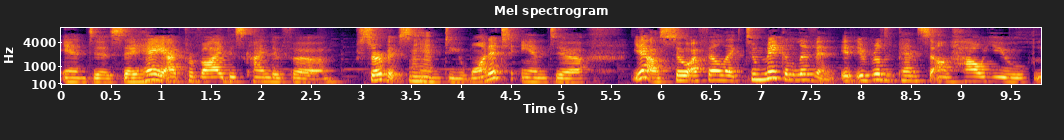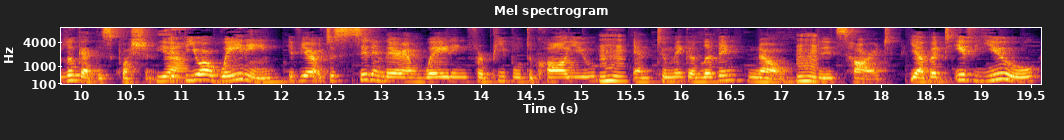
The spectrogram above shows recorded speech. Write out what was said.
and uh, say, hey, I provide this kind of uh, service, and do you want it? And uh, yeah, so I felt like to make a living, it, it really depends on how you look at this question. Yeah. If you are waiting, if you're just sitting there and waiting for people to call you mm-hmm. and to make a living, no, mm-hmm. it's hard. Yeah, but if you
